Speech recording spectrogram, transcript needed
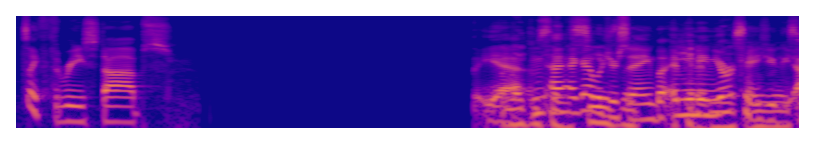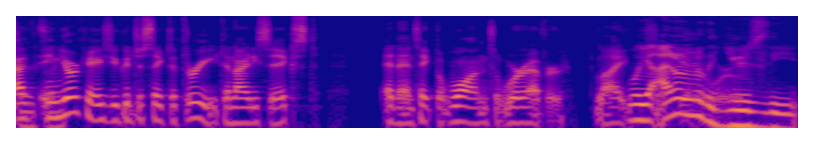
it's like three stops. But yeah, like I, you mean, said, I, I get what you're like, saying. But I mean, in your case, you anyway, could, so I, in like- your case you could just take the three to 96th, and then take the one to wherever. Like Well, yeah, I don't really or use the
